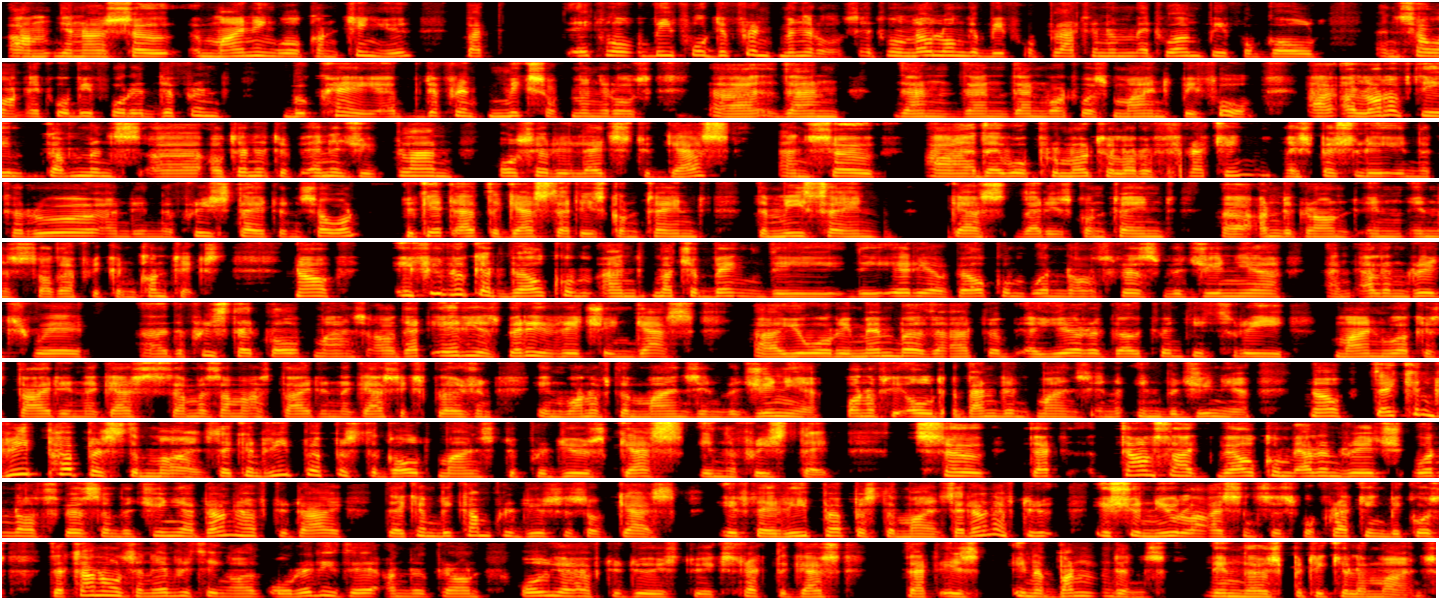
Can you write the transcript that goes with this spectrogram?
Um, you know, so mining will continue, but it will be for different minerals. It will no longer be for platinum. It won't be for gold, and so on. It will be for a different bouquet, a different mix of minerals uh, than than than than what was mined before. Uh, a lot of the government's uh, alternative energy plan also relates to gas, and so uh, they will promote a lot of fracking, especially in the Karoo and in the Free State and so on, to get at the gas that is contained, the methane gas that is contained uh, underground in in the South African context. Now, if you look at Welkom and Matjhabeng, the, the area of Welkom, Odendaalsrus, Virginia, and Allanridge, where uh, the Free State gold mines are, that area is very rich in gas. Uh, you will remember that a, a, year ago, 23 mine workers died in a gas, Zamazamas died in a gas explosion in one of the mines in Virginia, one of the old abandoned mines in, in Virginia. Now, they can repurpose the mines, they can repurpose the gold mines to produce gas in the Free State. So that towns like Welkom, Allen Ridge, Odendaalsrus, and Virginia don't have to die. They can become producers of gas if they repurpose the mines. They don't have to issue new licenses for fracking because the tunnels and everything are already there underground. All you have to do is to extract the gas that is in abundance in those particular mines.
